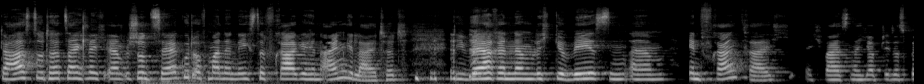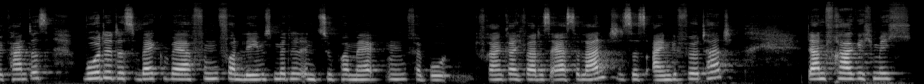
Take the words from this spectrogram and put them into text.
Da hast du tatsächlich ähm, schon sehr gut auf meine nächste Frage hin eingeleitet. Die wäre nämlich gewesen, ähm, in Frankreich, ich weiß nicht, ob dir das bekannt ist, wurde das Wegwerfen von Lebensmitteln in Supermärkten verboten. Frankreich war das erste Land, das es eingeführt hat. Dann frage ich mich,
